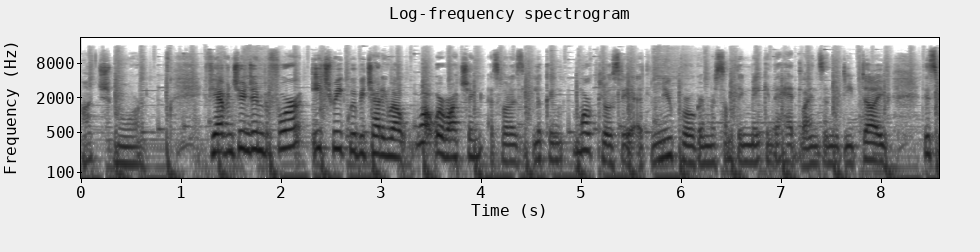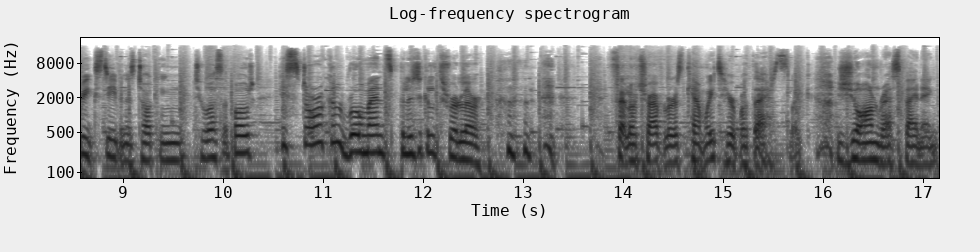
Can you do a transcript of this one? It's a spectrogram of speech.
much more. If you haven't tuned in before, each week we'll be chatting about what we're watching, as well as looking more closely at a new programme or something making the headlines in the deep dive. This week, Steven is talking to us about historical romance political thriller. fellow travellers. Can't wait to hear about that. It's like genre spanning.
